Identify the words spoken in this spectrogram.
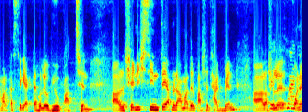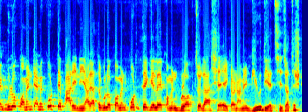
আমার কাছ থেকে একটা হলেও ভিউ পাচ্ছেন। আর সেই নিশ্চিন্তে আপনারা আমাদের পাশে থাকবেন। আর আসলে অনেকগুলো কমেন্ট আমি করতে পারিনি আর এতগুলো কমেন্ট করতে গেলে কমেন্ট ব্লক চলে আসে। এই কারণে আমি ভিউ দিয়েছি যথেষ্ট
